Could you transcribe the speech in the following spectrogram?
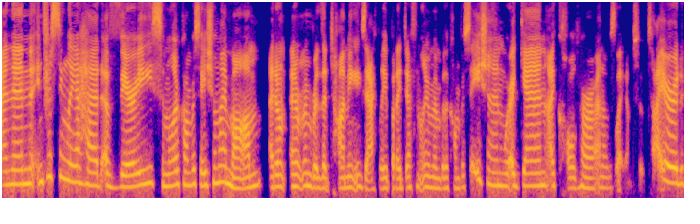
and then interestingly, I had a very similar conversation with my mom. I don't I don't remember the timing exactly, but I definitely remember the conversation where again I called her and I was like, I'm so tired,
